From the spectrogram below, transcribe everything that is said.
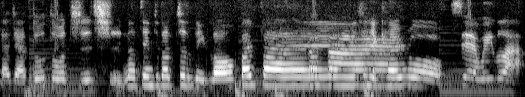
大家多多支持。那今天就到这里喽，拜拜，拜拜谢谢开若。谢谢微辣。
